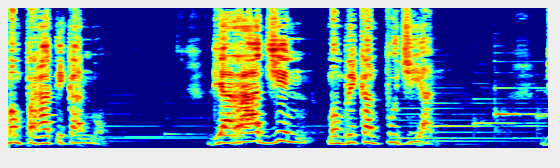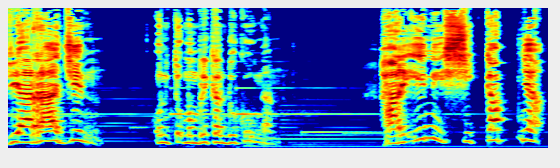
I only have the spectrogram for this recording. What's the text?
memperhatikanmu, dia rajin memberikan pujian, dia rajin untuk memberikan dukungan. Hari ini sikapnya,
